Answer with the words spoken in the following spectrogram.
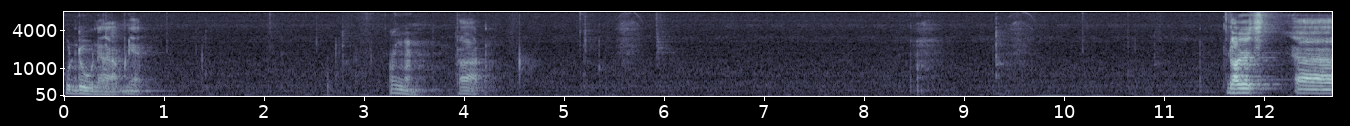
คุณดูนะครับเนี่ย อืมพลาดเราจะเอ่อ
